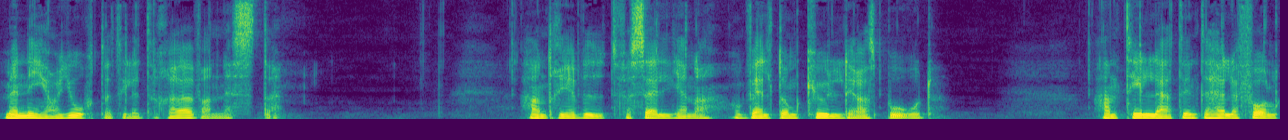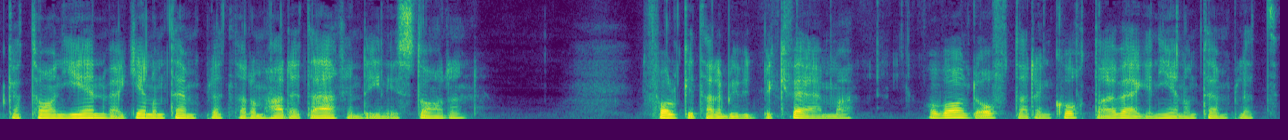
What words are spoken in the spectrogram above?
Men ni har gjort det till ett rövarnäste. Han drev ut försäljarna och välte omkull deras bord. Han tillät inte heller folk att ta en genväg genom templet när de hade ett ärende inne i staden. Folket hade blivit bekväma och valde ofta den kortare vägen genom templet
